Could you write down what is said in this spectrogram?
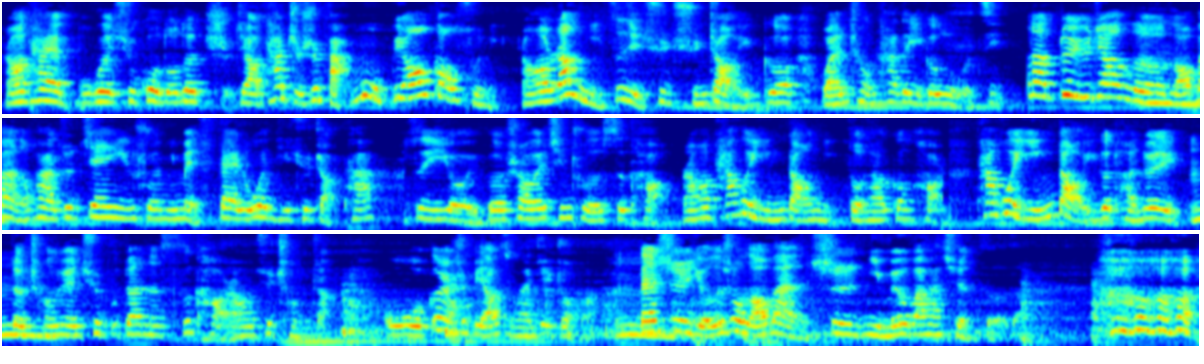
然后他也不会去过多的指教，他只是把目标告诉你，然后让你自己去寻找一个完成他的一个逻辑。那对于这样的老板的话，就建议说你每次带着问题去找他，自己有一个稍微清楚的思考，然后他会引导你走到更好，他会引导一个团队的成员去不断的思考，然后去成长。我个人是比较喜欢这种啊，但是有的时候老板是你没有办法选择的。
